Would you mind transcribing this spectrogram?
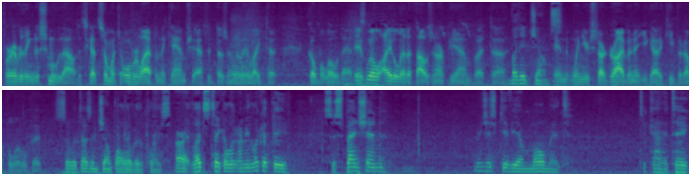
for everything to smooth out. It's got so much overlap in the camshaft, it doesn't really like to go below that. It will idle at a thousand RPM, but uh, but it jumps. And when you start driving it, you got to keep it up a little bit so it doesn't jump all over the place. All right, let's take a look. I mean, look at the suspension. Let me just give you a moment to kind of take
